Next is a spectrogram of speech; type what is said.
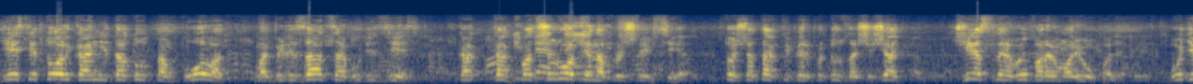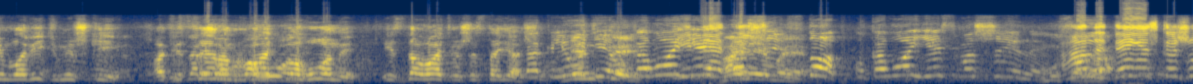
Если только они дадут нам повод, мобилизация будет здесь. Как, как под Широкино пришли все. Точно так теперь придут защищать честные выборы в Мариуполе. Будем ловить в мешки, офицерам рвать погоны и сдавать вышестоящим. Так, люди, у кого есть? Стоп, у кого есть машины? Але де я скажу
